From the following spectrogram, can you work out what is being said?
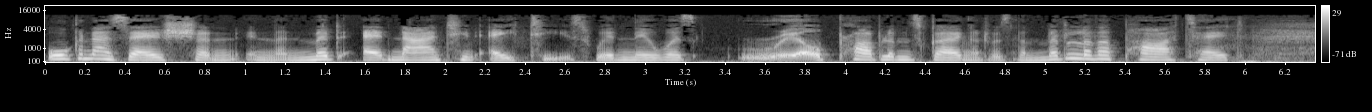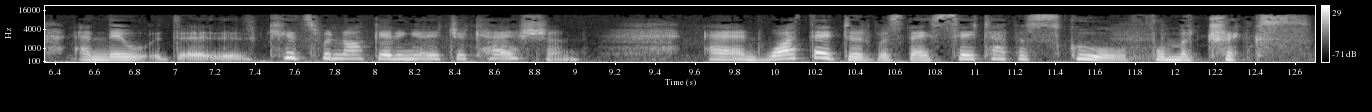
organization in the mid 1980s when there was real problems going. It was the middle of apartheid, and they, the kids were not getting an education. And what they did was they set up a school for matrics.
